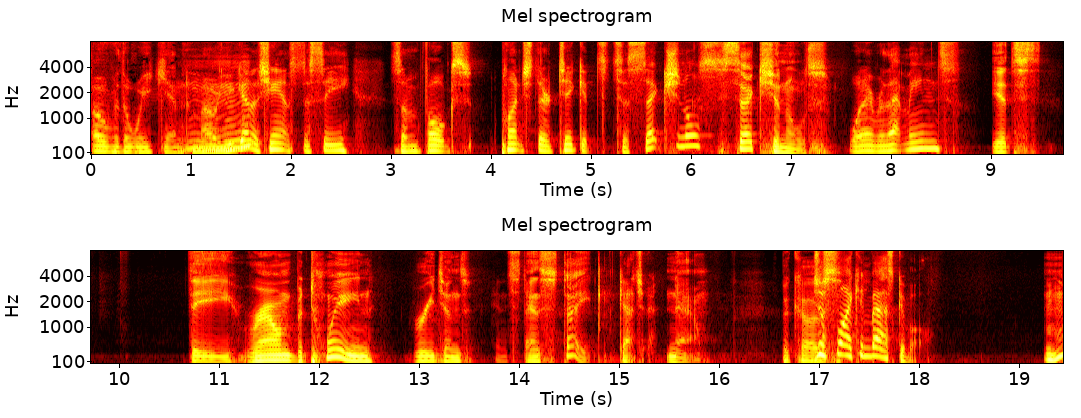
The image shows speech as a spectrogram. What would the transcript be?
over the weekend. Mo, you mm-hmm. got a chance to see some folks punch their tickets to sectionals, Sectionals. whatever that means. It's the round between regions And stuff. and state Gotcha. now. Because Just like in basketball, yeah.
